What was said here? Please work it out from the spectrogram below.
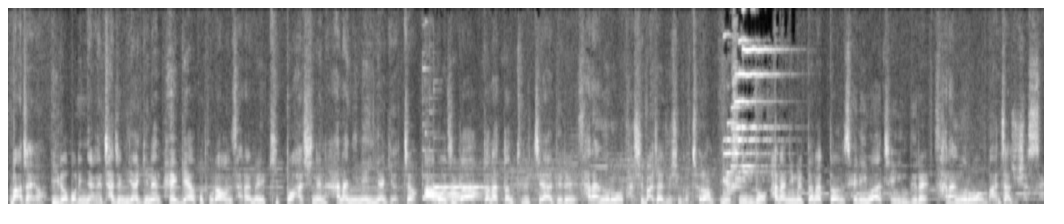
맞아요. 잃어버린 양을 찾은 이야기는 회개하고 돌아온 사람을 기뻐하시는 하나님의 이야기였죠. 아버지가 떠났던 둘째 아들을 사랑으로 다시 맞아주신 것처럼 예수님도 하나님을 떠났던 세리와 죄인들을 사랑으로 맞아주셨어요.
